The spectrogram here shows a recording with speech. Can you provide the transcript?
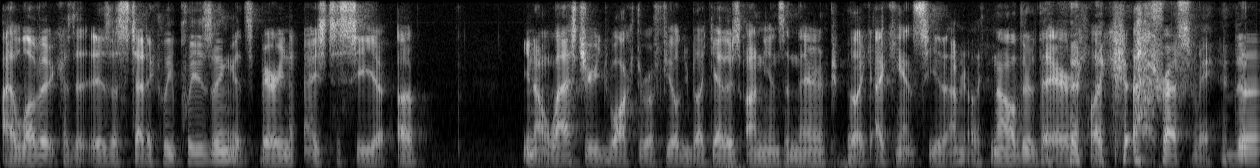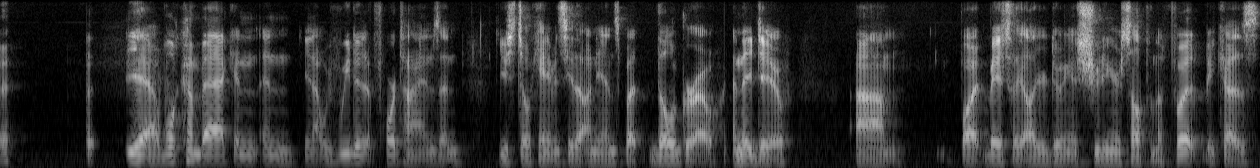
I love it because it is aesthetically pleasing. It's very nice to see a, a you know, last year you'd walk through a field, you'd be like, yeah, there's onions in there. And people are like, I can't see them. You're like, no, they're there. Like, Trust me. yeah, we'll come back and and you know we've weeded it four times and you still can't even see the onions, but they'll grow and they do. Um, but basically, all you're doing is shooting yourself in the foot because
